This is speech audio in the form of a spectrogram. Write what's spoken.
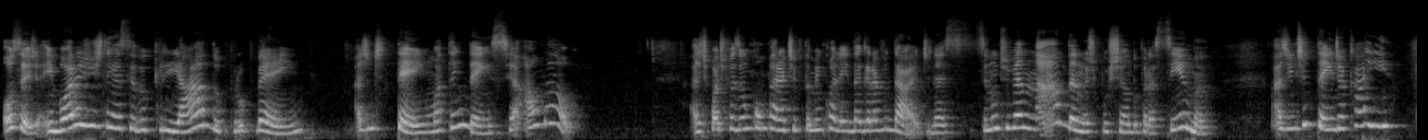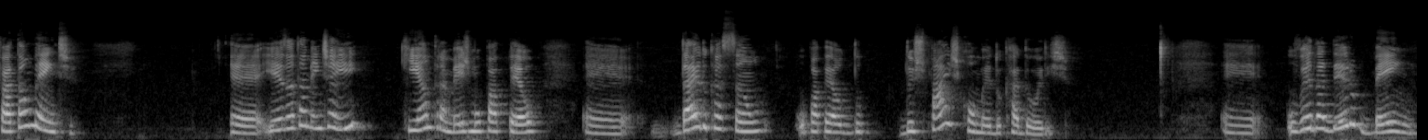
Ou seja, embora a gente tenha sido criado para o bem, a gente tem uma tendência ao mal a gente pode fazer um comparativo também com a lei da gravidade, né? Se não tiver nada nos puxando para cima, a gente tende a cair fatalmente. É, e é exatamente aí que entra mesmo o papel é, da educação, o papel do, dos pais como educadores. É, o verdadeiro bem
